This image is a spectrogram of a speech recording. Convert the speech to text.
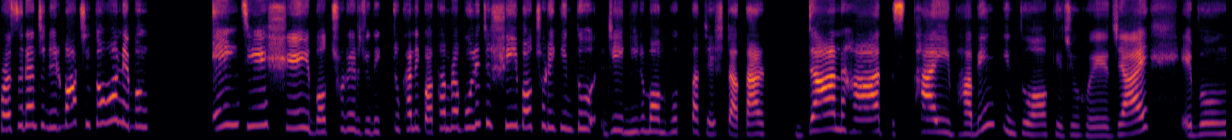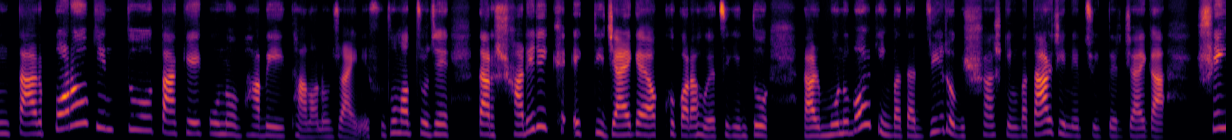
প্রেসিডেন্ট নির্বাচিত হন এবং এই যে সেই বছরের যদি একটুখানি কথা আমরা বলি যে সেই বছরই কিন্তু যে নির্মম হত্যা চেষ্টা তার ডান হাত স্থায়ীভাবেই কিন্তু অকেজো হয়ে যায় এবং তারপরও কিন্তু তাকে কোনোভাবেই থামানো যায়নি। শুধুমাত্র যে তার শারীরিক একটি জায়গায় অক্ষ করা হয়েছে কিন্তু তার মনোবল কিংবা তার দৃঢ় বিশ্বাস কিংবা তার যে নেতৃত্বের জায়গা, সেই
